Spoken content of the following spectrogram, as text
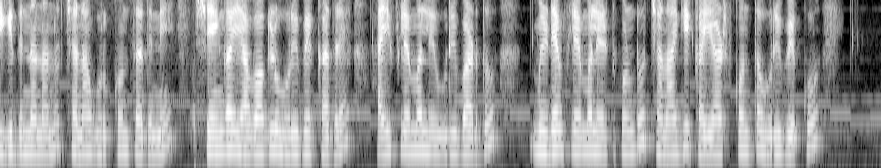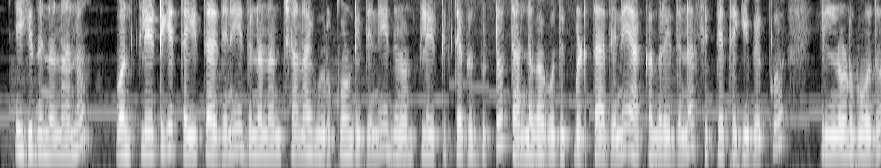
ಈಗ ಇದನ್ನು ನಾನು ಚೆನ್ನಾಗಿ ಹುರ್ಕೊತಾ ಇದ್ದೀನಿ ಶೇಂಗಾ ಯಾವಾಗಲೂ ಉರಿಬೇಕಾದ್ರೆ ಹೈ ಫ್ಲೇಮಲ್ಲಿ ಉರಿಬಾರ್ದು ಮೀಡಿಯಮ್ ಫ್ಲೇಮಲ್ಲಿ ಇಟ್ಕೊಂಡು ಚೆನ್ನಾಗಿ ಕೈ ಆಡಿಸ್ಕೊತ ಉರಿಬೇಕು ಈಗ ಇದನ್ನು ನಾನು ಒಂದು ಪ್ಲೇಟಿಗೆ ತೆಗಿತಾ ಇದ್ದೀನಿ ಇದನ್ನು ನಾನು ಚೆನ್ನಾಗಿ ಹುರ್ಕೊಂಡಿದ್ದೀನಿ ಇದನ್ನೊಂದು ಪ್ಲೇಟಿಗೆ ತೆಗೆದುಬಿಟ್ಟು ತಣ್ಣಗಾಗೋದಕ್ಕೆ ಬಿಡ್ತಾ ಇದ್ದೀನಿ ಯಾಕಂದರೆ ಇದನ್ನು ಸಿಪ್ಪೆ ತೆಗಿಬೇಕು. ಇಲ್ಲಿ ನೋಡ್ಬೋದು.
